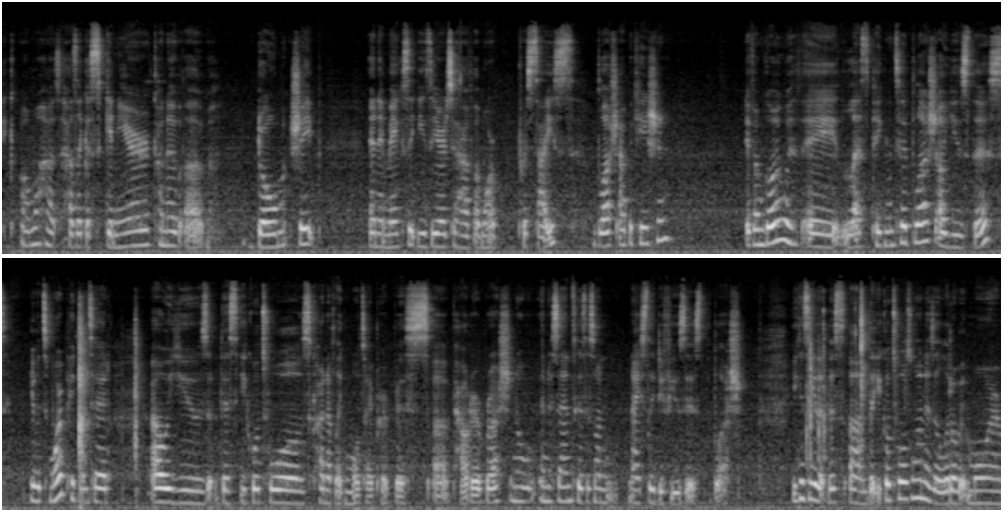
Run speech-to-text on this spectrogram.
it almost has, has like a skinnier kind of um, dome shape and it makes it easier to have a more precise blush application. If I'm going with a less pigmented blush, I'll use this. If it's more pigmented, I'll use this Eco Tools kind of like multi-purpose uh, powder brush in a, in a sense because this one nicely diffuses the blush you can see that this um, the Eco Tools one is a little bit more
